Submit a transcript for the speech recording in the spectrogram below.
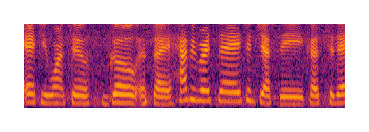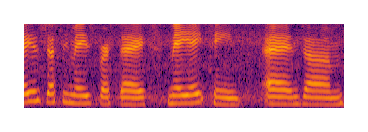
if you want to, go and say happy birthday to Jessie because today is Jessie May's birthday, May 18th, and. Um,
